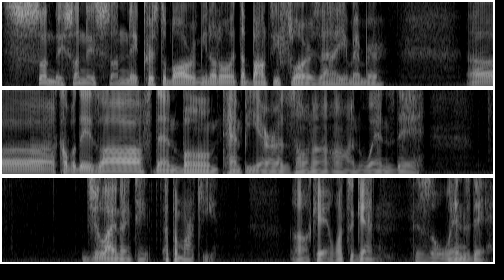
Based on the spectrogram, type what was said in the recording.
Sunday, Sunday, Sunday, Crystal Ballroom. You know the one with the bouncy floors, huh? You remember? Uh, a couple days off, then boom, Tempe, Arizona on Wednesday, July 19th at the Marquee. Okay, once again, this is a Wednesday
